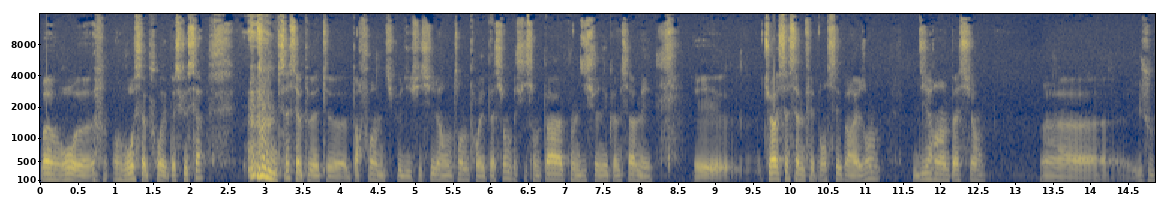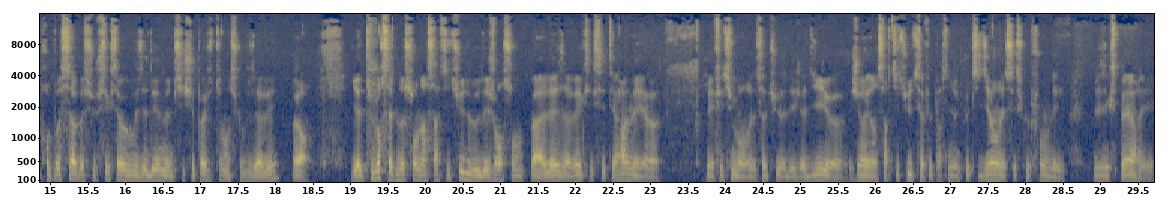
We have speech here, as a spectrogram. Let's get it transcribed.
en, gros, en gros, ça pourrait. Parce que ça. ça, ça peut être parfois un petit peu difficile à entendre pour les patients parce qu'ils sont pas conditionnés comme ça, mais et, tu vois, ça, ça me fait penser par exemple, dire à un patient, euh, je vous propose ça parce que je sais que ça va vous aider, même si je sais pas exactement ce que vous avez. Alors, il y a toujours cette notion d'incertitude où des gens sont pas à l'aise avec, etc. Mais, euh, mais effectivement, ça tu l'as déjà dit, euh, gérer l'incertitude, ça fait partie de notre quotidien et c'est ce que font les, les experts et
